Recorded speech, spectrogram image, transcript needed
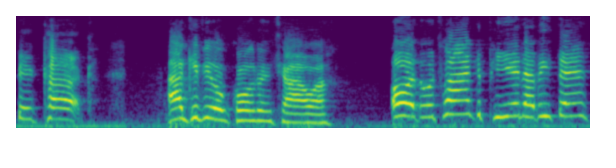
big cock. I'll give you a golden shower. Oh, they were trying to pee and everything.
